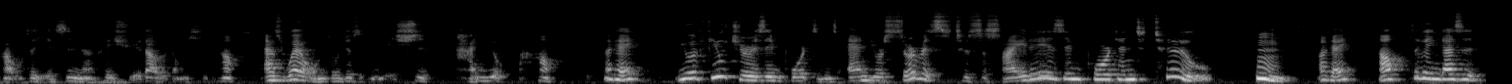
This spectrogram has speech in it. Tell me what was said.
好，这也是呢可以学到的东西哈。As well，我们说就是也是还有吧哈。OK。Your future is important and your service to society is important too. 嗯，OK，好，这个应该是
